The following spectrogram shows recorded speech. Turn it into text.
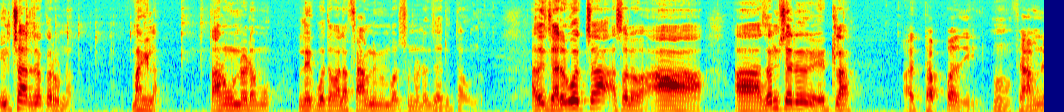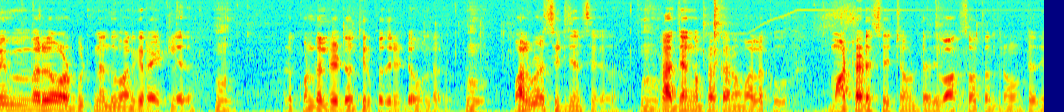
ఇన్ఛార్జ్ ఒకరు ఉన్నారు. మహిళ. తను ఉండడము లేకపోతే వాళ్ళ ఫ్యామిలీ మెంబర్స్ ఉండడం జరుగుతూ ఉన్నది. అది జరగవచ్చా? అసలు ఆ అజంప్షన్ ఎట్లా? అది తప్పది. ఫ్యామిలీ మెంబర్గా వాడు పుట్టినందుకు వానికి రైట్ లేదా? ఇప్పుడు కొండల రెడ్డో తిరుపతి రెడ్డో ఉన్నారు. వాళ్ళు కూడా సిటిజన్సే కదా. రాజ్యాంగం ప్రకారం వాళ్ళకు మాట్లాడే స్వేచ్ఛ ఉంటుంది వాక్ స్వాతంత్రం ఉంటుంది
